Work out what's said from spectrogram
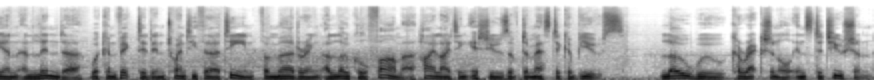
Gillian and Linda, were convicted in 2013 for murdering a local farmer, highlighting issues of domestic abuse. Lo Wu Correctional Institution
